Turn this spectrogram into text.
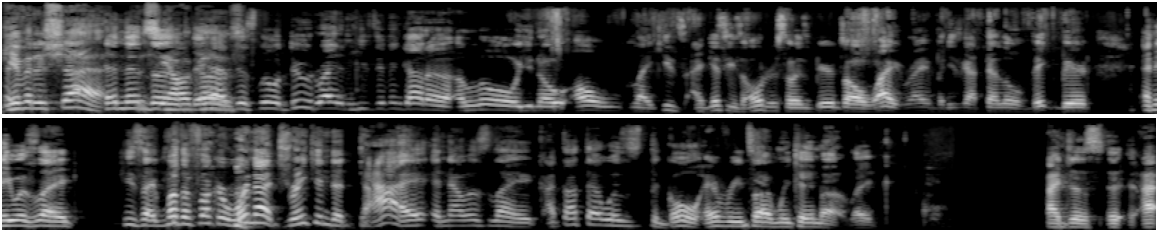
Give it a shot. and then Let's see how the, it they have this little dude, right? And he's even got a, a little, you know, all like he's, I guess he's older, so his beard's all white, right? But he's got that little Vic beard, and he was like, he's like, motherfucker, we're not drinking to die, and I was like, I thought that was the goal every time we came out, like. I just, uh, I,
